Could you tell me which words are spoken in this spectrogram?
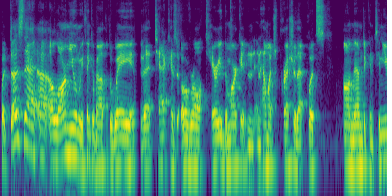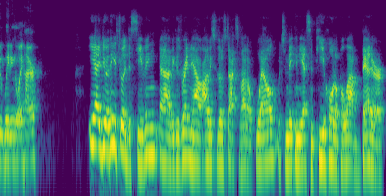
But does that uh, alarm you when we think about the way that tech has overall carried the market and, and how much pressure that puts on them to continue leading the way higher? Yeah, I do. I think it's really deceiving uh, because right now, obviously, those stocks have held up well, which is making the S and P hold up a lot better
